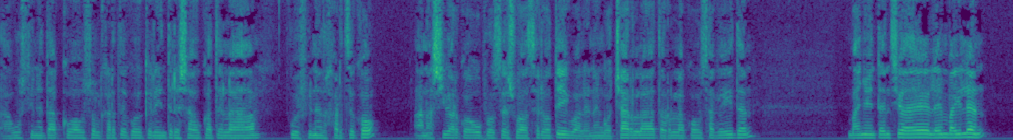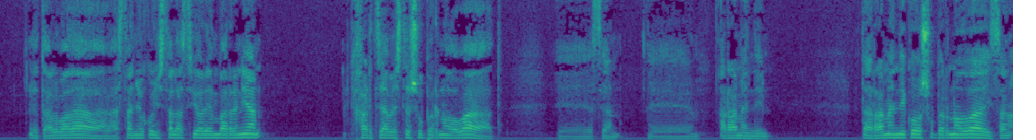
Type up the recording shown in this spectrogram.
Agustinetako hauzo elkarteko ekere interesa daukatela wifinet jartzeko, anasi barko egu prozesua zerotik, ba, lehenengo txarla eta horrelako gauzak egiten, baina intentzioa ere lehen bailen, eta alba da gaztainoko instalazioaren barrenean, jartzea beste supernodo bat, e, zean, e, arramendin. Eta arramendiko supernodoa izan,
